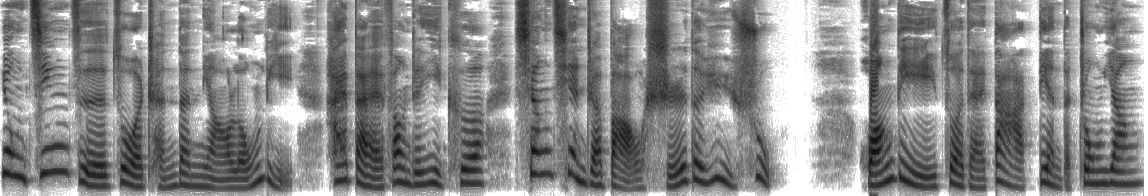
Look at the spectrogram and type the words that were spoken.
用金子做成的鸟笼里还摆放着一棵镶嵌着宝石的玉树。皇帝坐在大殿的中央，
